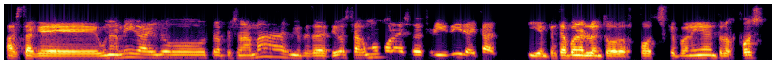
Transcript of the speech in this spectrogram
hasta que una amiga y luego otra persona más me empezó a decir, ostras, ¿cómo mola eso de feliz vida y tal? Y empecé a ponerlo en todos los posts que ponía, en todos los posts,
